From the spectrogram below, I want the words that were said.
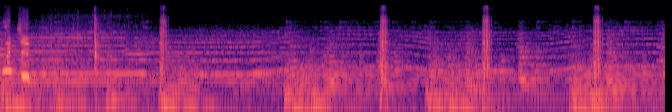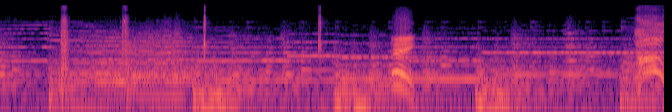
What the? Hey! Hey! Ah.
